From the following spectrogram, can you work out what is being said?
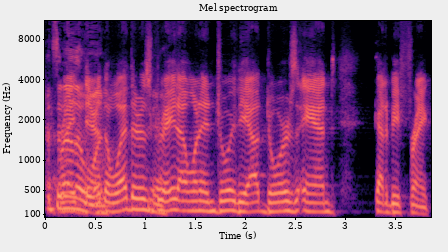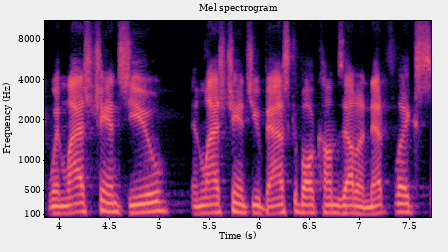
that's right there. One. The weather is yeah. great. I want to enjoy the outdoors, and got to be frank. When Last Chance U and Last Chance U basketball comes out on Netflix,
